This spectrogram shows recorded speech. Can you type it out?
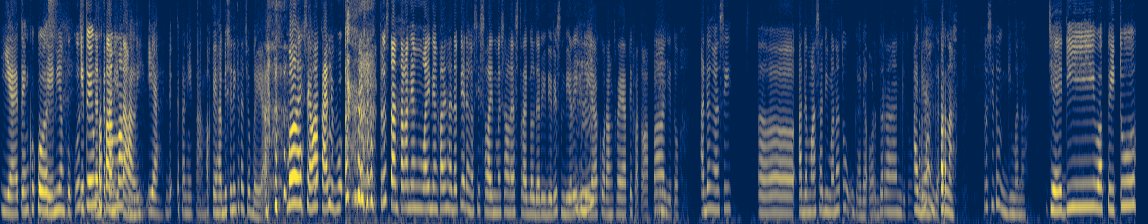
Iya, itu yang kukus. Oke, ini yang kukus itu yang dan ketan pertama hitam. kali. Iya, ketan hitam. Oke, habis ini kita coba ya. Boleh, silakan, Bu. Terus tantangan yang lain yang kalian hadapi ada nggak sih selain misalnya struggle dari diri sendiri gitu Mhm. ya, kurang kreatif atau apa gitu? Ada nggak sih eh ada masa di mana tuh nggak ada orderan gitu? Pernah Ada, nggak? pernah. Terus itu gimana? Jadi waktu itu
